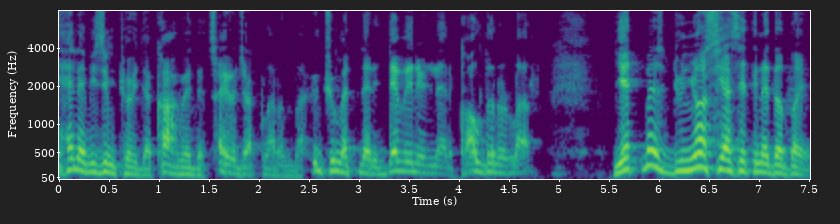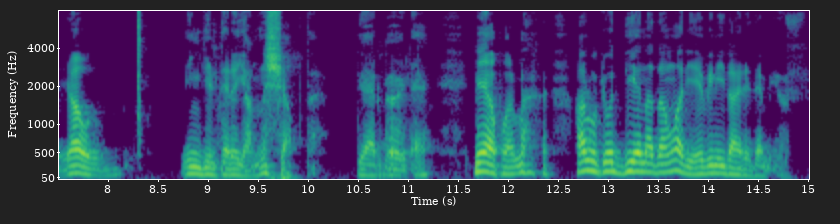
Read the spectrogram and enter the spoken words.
hele bizim köyde kahvede çay ocaklarında hükümetleri devirirler, kaldırırlar. Yetmez dünya siyasetine de day. Ya İngiltere yanlış yaptı der böyle. Ne yaparlar? Halbuki o diyen adam var ya evini idare edemiyor.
